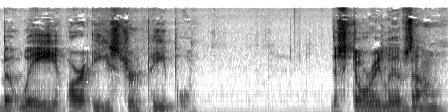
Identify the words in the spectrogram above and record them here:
but we are Easter people. The story lives on.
